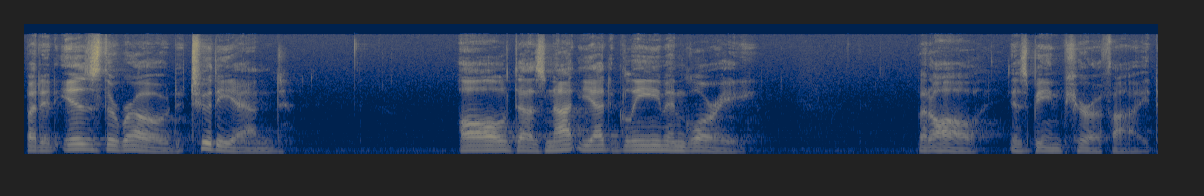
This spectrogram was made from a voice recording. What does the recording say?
but it is the road to the end. All does not yet gleam in glory, but all is being purified.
